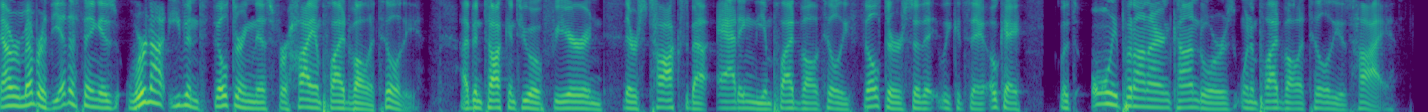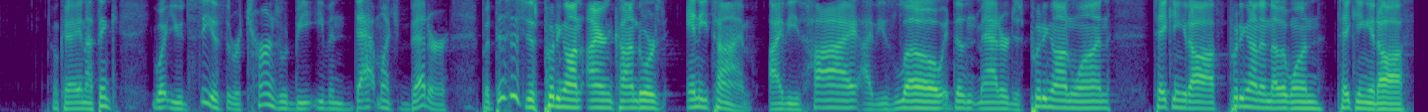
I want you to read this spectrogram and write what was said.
Now, remember, the other thing is we're not even filtering this for high implied volatility. I've been talking to Ophir, and there's talks about adding the implied volatility filter so that we could say, okay, let's only put on iron condors when implied volatility is high. Okay, and I think what you'd see is the returns would be even that much better. But this is just putting on iron condors anytime. IV's high, IV's low, it doesn't matter. Just putting on one, taking it off, putting on another one, taking it off,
